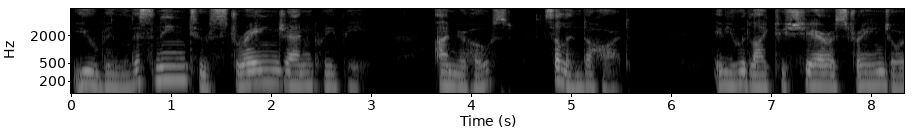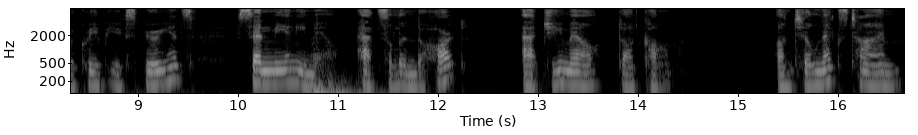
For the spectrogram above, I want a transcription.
You've been listening to Strange and Creepy. I'm your host, Celinda Hart. If you would like to share a strange or creepy experience, send me an email at celindahart at gmail.com. Until next time.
